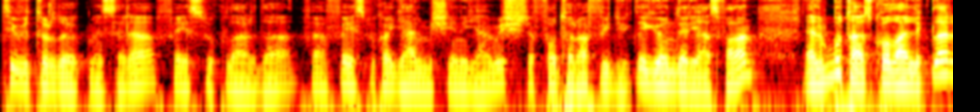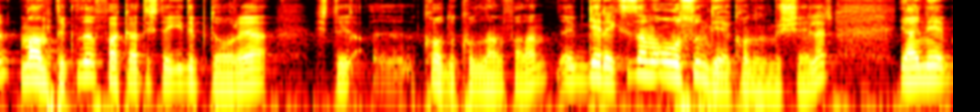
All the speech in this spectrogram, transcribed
Twitter'da yok mesela. Facebook'larda falan Facebook'a gelmiş yeni gelmiş işte fotoğraf video yükle gönder yaz falan. Yani bu tarz kolaylıklar mantıklı fakat işte gidip de oraya işte e, kodu kullan falan e, gereksiz ama olsun diye konulmuş şeyler. Yani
